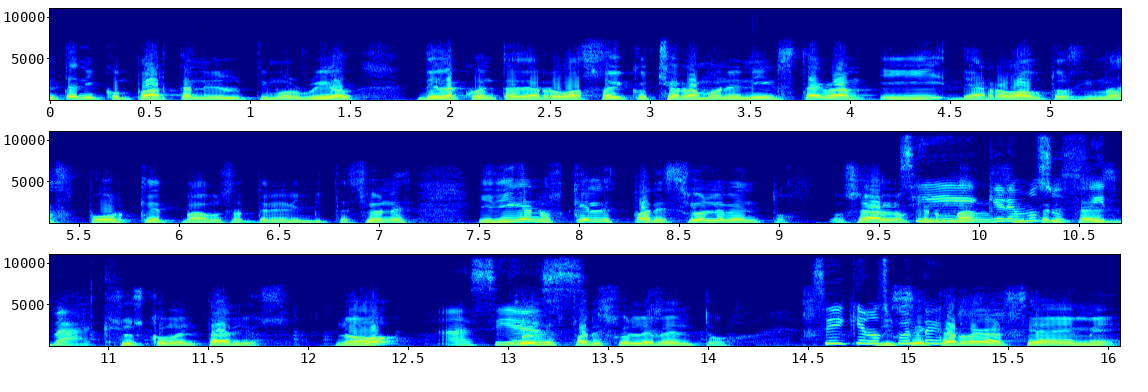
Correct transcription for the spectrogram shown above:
comenten y compartan el último reel de la cuenta de arroba soy coche Ramón en Instagram y de arroba autos y más, porque vamos a tener invitaciones. Y díganos qué les pareció el evento. O sea, lo Sí, que más nos queremos su es feedback. sus comentarios, ¿no? Así ¿Qué es. les pareció el evento? Sí, que nos Dice cuenten. Carla García M.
